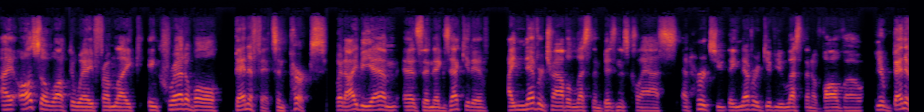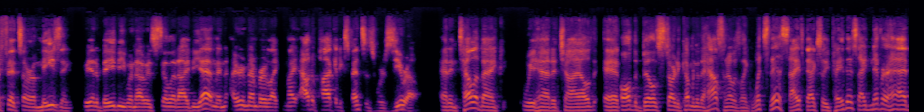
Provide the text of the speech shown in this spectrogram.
I also walked away from like incredible benefits and perks. But IBM, as an executive, I never traveled less than business class. At Hertz, you, they never give you less than a Volvo. Your benefits are amazing. We had a baby when I was still at IBM, and I remember like my out of pocket expenses were zero. At IntelliBank, we had a child and all the bills started coming to the house and i was like what's this i have to actually pay this i'd never had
